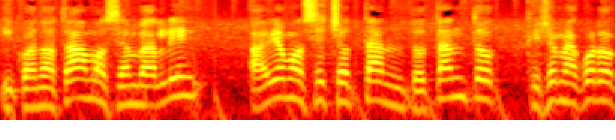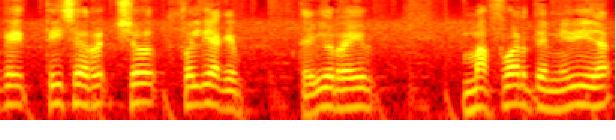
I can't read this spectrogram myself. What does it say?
y cuando estábamos en Berlín habíamos hecho tanto, tanto, que yo me acuerdo que te hice, yo fue el día que te vi reír más fuerte en mi vida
